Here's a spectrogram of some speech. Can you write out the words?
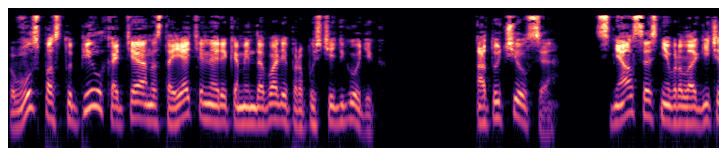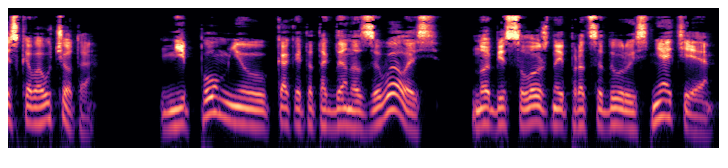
В ВУЗ поступил, хотя настоятельно рекомендовали пропустить годик. Отучился. Снялся с неврологического учета. Не помню, как это тогда называлось, но без сложной процедуры снятия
